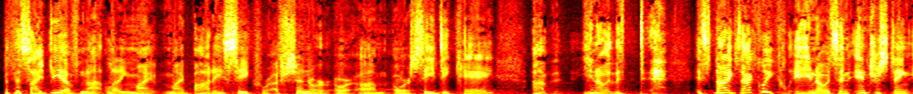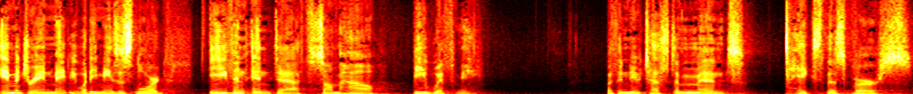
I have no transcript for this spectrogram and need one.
But this idea of not letting my, my body see corruption or, or, um, or see decay, uh, you know, it's not exactly, you know, it's an interesting imagery. And maybe what he means is, Lord, even in death, somehow be with me. But the New Testament takes this verse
